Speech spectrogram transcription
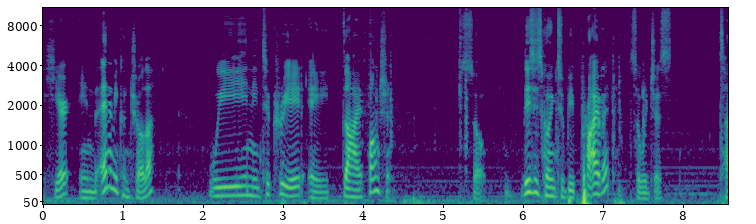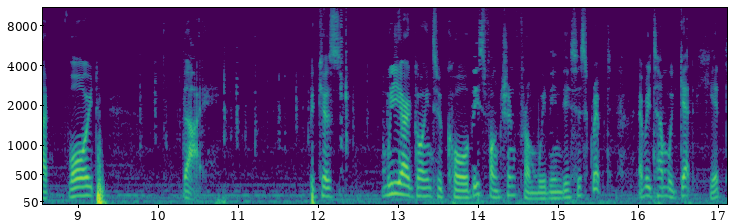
here in the enemy controller. We need to create a die function. So this is going to be private so we just type void die because we are going to call this function from within this script. Every time we get hit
